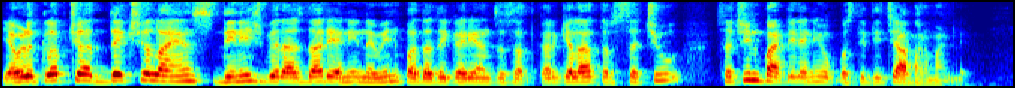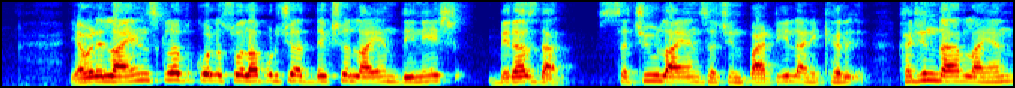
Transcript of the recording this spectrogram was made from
यावेळी क्लबचे अध्यक्ष लायन्स दिनेश बिराजदार यांनी नवीन पदाधिकारी यांचा सत्कार केला. तर सचिव सचिन पाटील यांनी उपस्थितीचे आभार मानले. यावेळी लायन्स क्लब सोलापूरचे अध्यक्ष लायन दिनेश बिराजदार सचिव लायन सचिन पाटील आणि खजिनदार लायन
